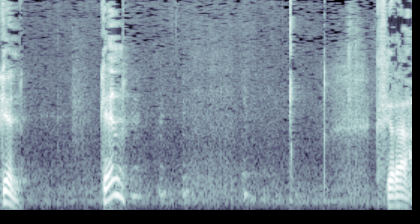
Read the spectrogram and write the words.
כן. כן? כפירה.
